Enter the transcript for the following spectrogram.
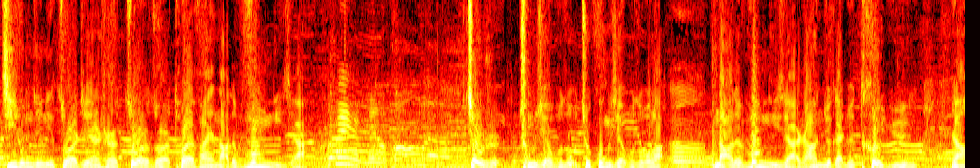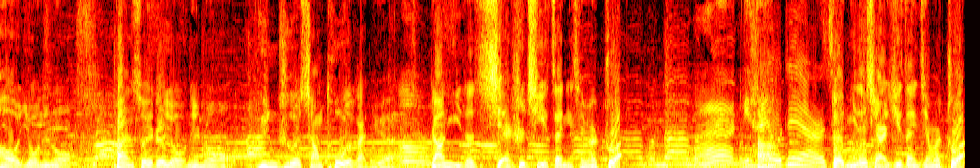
集中精力做着这件事儿，做着做着，突然发现脑袋嗡一下，为什么呀？就是充血不足，就供血不足了。嗯。脑袋嗡一下，然后你就感觉特晕，然后有那种伴随着有那种晕车想吐的感觉，嗯，然后你的显示器在你前面转，啊，你还有这样对，你的显示器在你前面转，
